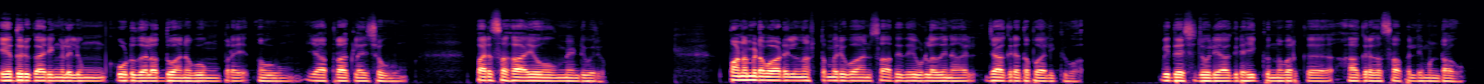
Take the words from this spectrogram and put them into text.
ഏതൊരു കാര്യങ്ങളിലും കൂടുതൽ അധ്വാനവും പ്രയത്നവും യാത്രാക്ലേശവും പരസഹായവും വേണ്ടിവരും. പണമിടപാടിൽ നഷ്ടം വരുവാൻ സാധ്യതയുള്ളതിനാൽ ജാഗ്രത പാലിക്കുക. വിദേശ ജോലി ആഗ്രഹിക്കുന്നവർക്ക് ആഗ്രഹ സാഫല്യമുണ്ടാകും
